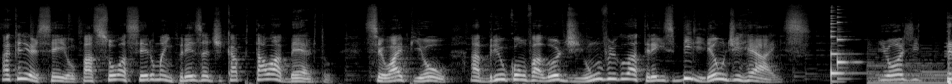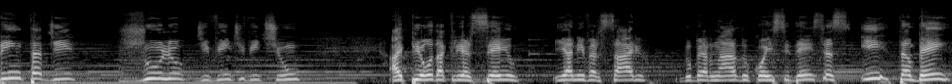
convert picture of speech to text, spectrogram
A ClearSale passou a ser uma empresa de capital aberto. Seu IPO abriu com o valor de 1,3 bilhão de reais. E hoje, 30 de julho de 2021, IPO da ClearSale e aniversário do Bernardo Coincidências e também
